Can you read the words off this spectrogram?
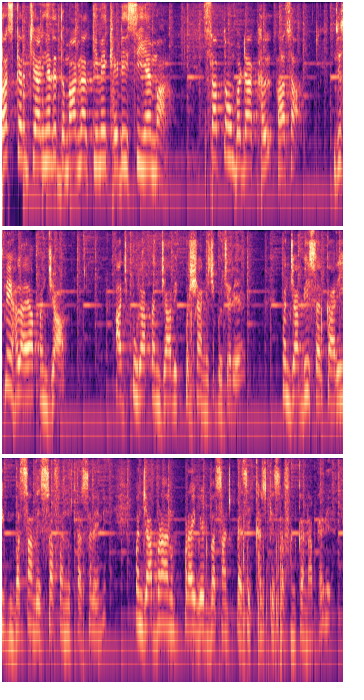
ਬੱਸ ਕਰਮਚਾਰੀਆਂ ਦੇ ਦਿਮਾਗ ਨਾਲ ਕਿਵੇਂ ਖੇਡੀ ਸੀਐਮ ਮਾਨ? ਸਭ ਤੋਂ ਵੱਡਾ ਖਲਾਸਾ ਜਿਸ ਨੇ ਹਿਲਾਇਆ ਪੰਜਾਬ। ਅੱਜ ਪੂਰਾ ਪੰਜਾਬ ਇੱਕ ਪਰੇਸ਼ਾਨੀ ਚ ਗੁਜ਼ਰਿਆ ਪੰਜਾਬੀ ਸਰਕਾਰੀ ਬੱਸਾਂ ਦੇ ਸਫ਼ਰ ਨੂੰ ਤਰਸ ਰਹੇ ਨੇ। ਪੰਜਾਬਣਾਂ ਨੂੰ ਪ੍ਰਾਈਵੇਟ ਬੱਸਾਂ 'ਚ ਪੈਸੇ ਖਰਚ ਕੇ ਸਫ਼ਰ ਕਰਨਾ ਪੈ ਰਿਹਾ ਹੈ।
